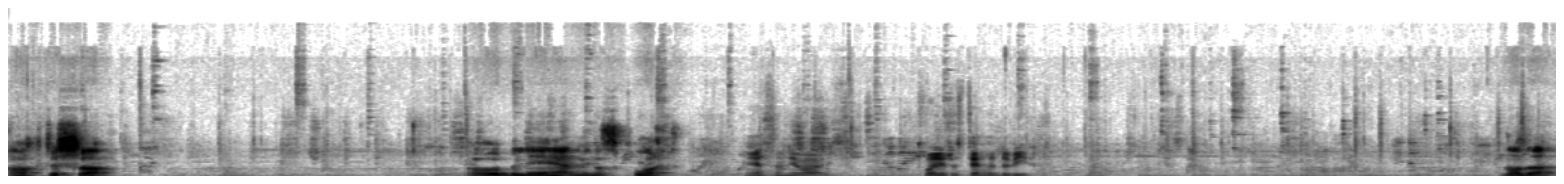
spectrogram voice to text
Ох ти що. О, блін, мінус спорт. Я сумніваюся. Твої ж встигли добігти. Ну да.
